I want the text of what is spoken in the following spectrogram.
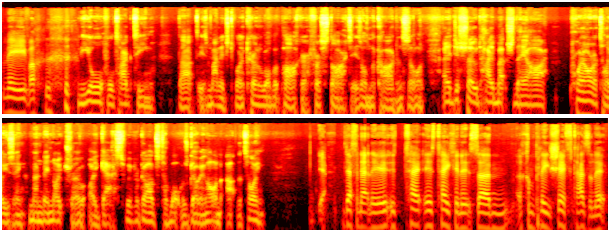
me either. The awful tag team that is managed by Colonel Robert Parker for a start is on the card and so on, and it just showed how much they are prioritizing Monday Nitro, I guess, with regards to what was going on at the time. yeah, definitely. It ta- it's taken its um, a complete shift, hasn't it?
